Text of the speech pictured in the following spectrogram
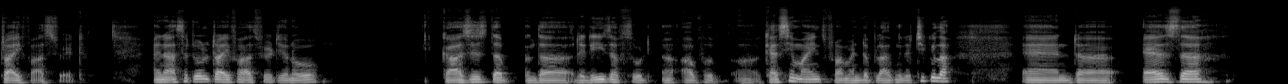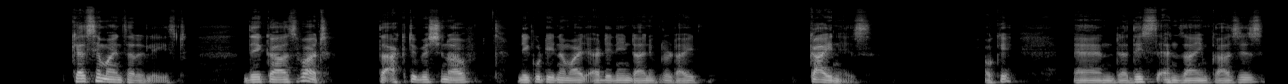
triphosphate. And acetyl triphosphate, you know, causes the the release of uh, of uh, calcium ions from endoplasmic reticula, and uh, as the calcium ions are released, they cause what? The activation of nicotinamide adenine dinucleotide kinase. Okay, and uh, this enzyme causes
